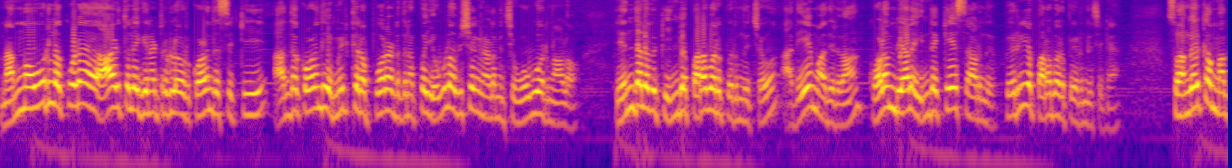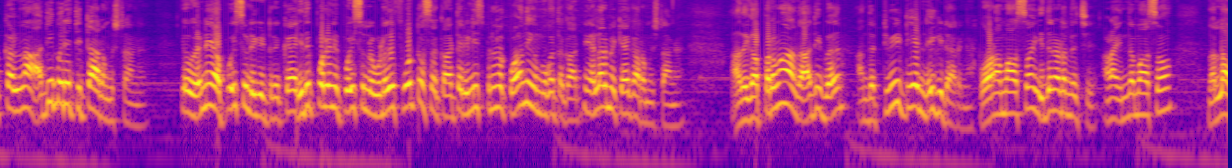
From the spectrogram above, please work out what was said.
நம்ம ஊரில் கூட ஆழ்துளை கிணற்றுக்குள்ள ஒரு குழந்தை சிக்கி அந்த குழந்தைய மீட்கிற போராட்டத்தினப்போ எவ்வளோ விஷயங்கள் நடந்துச்சு ஒவ்வொரு நாளும். எந்த அளவுக்கு இங்கே பரபரப்பு இருந்துச்சோ அதே மாதிரி தான் கொலம்பியாவில் இந்த கேஸ் சார்ந்து பெரிய பரபரப்பு இருந்துச்சுங்க. ஸோ அங்கே இருக்க மக்கள்லாம் அதிபரை திட்ட ஆரம்பிச்சிட்டாங்க. யோ என்னையா பொய் சொல்லிக்கிட்டு இருக்க? இது போல நீ பொய் சொல்லக்கூடாது ஃபோட்டோஸை காட்டு ரிலீஸ் பண்ணி குழந்தைங்க முகத்தை காட்டுன்னு எல்லாருமே கேட்க ஆரம்பிச்சிட்டாங்க. அதுக்கப்புறமா அந்த அதிபர் அந்த ட்வீட்டையே நீக்கிட்டாருங்க. போன மாதம் இது நடந்துச்சு. ஆனால் இந்த மாதம் நல்லா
